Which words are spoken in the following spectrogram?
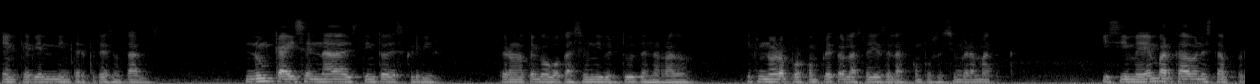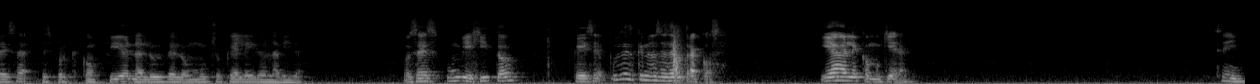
en que vienen intérpretes notables. Nunca hice nada distinto de escribir, pero no tengo vocación ni virtud de narrador. Ignoro por completo las leyes de la composición gramática. Y si me he embarcado en esta presa es porque confío en la luz de lo mucho que he leído en la vida. O sea, es un viejito que dice, pues es que no sé hacer otra cosa. Y háganle como quieran. Sí.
